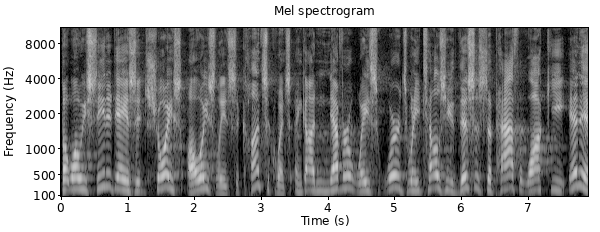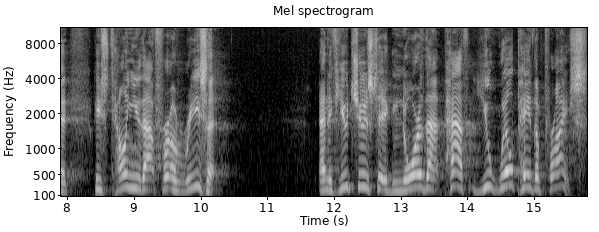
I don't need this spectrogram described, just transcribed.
But what we see today is that choice always leads to consequence, and God never wastes words. When he tells you, This is the path, walk ye in it, he's telling you that for a reason. And if you choose to ignore that path, you will pay the price.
